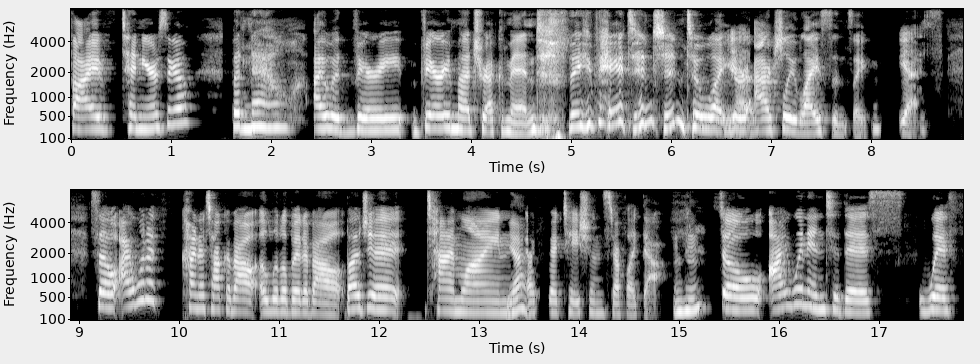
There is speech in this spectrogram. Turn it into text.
five, ten years ago. But now I would very, very much recommend that you pay attention to what yes. you're actually licensing. Yes. So I want to kind of talk about a little bit about budget, timeline, Yeah. expectations, stuff like that. Mhm. So I went into this with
